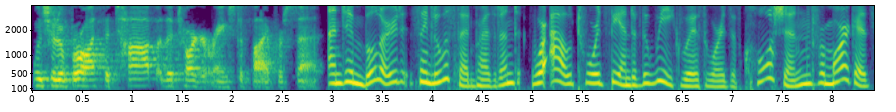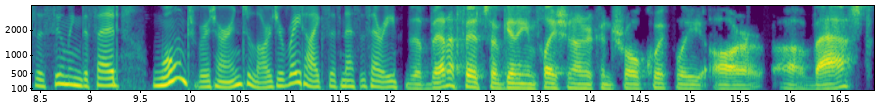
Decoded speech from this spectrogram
which would have brought the top of the target range to 5%. And Jim Bullard, St. Louis Fed president, were out towards the end of the week with words of caution for markets, assuming the Fed won't return to larger rate hikes if necessary. The benefits of getting inflation under control quickly are uh, vast.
